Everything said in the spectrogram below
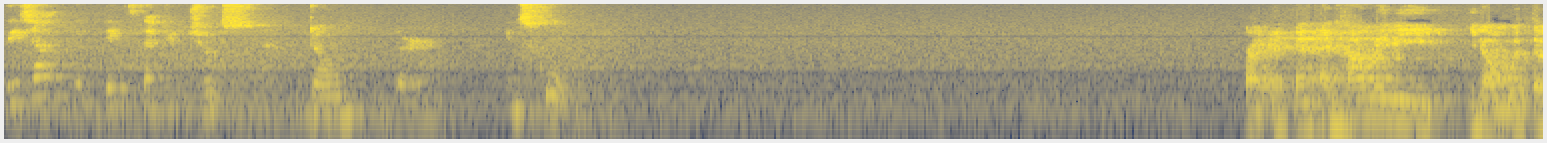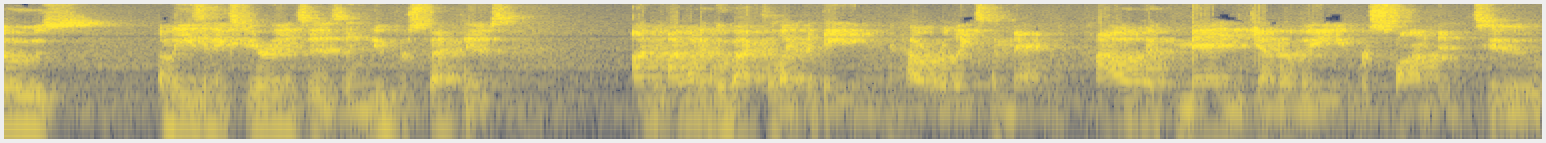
These are the things that you just don't learn in school. right and, and how maybe you know with those amazing experiences and new perspectives I'm, i want to go back to like the dating and how it relates to men how have men generally responded to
